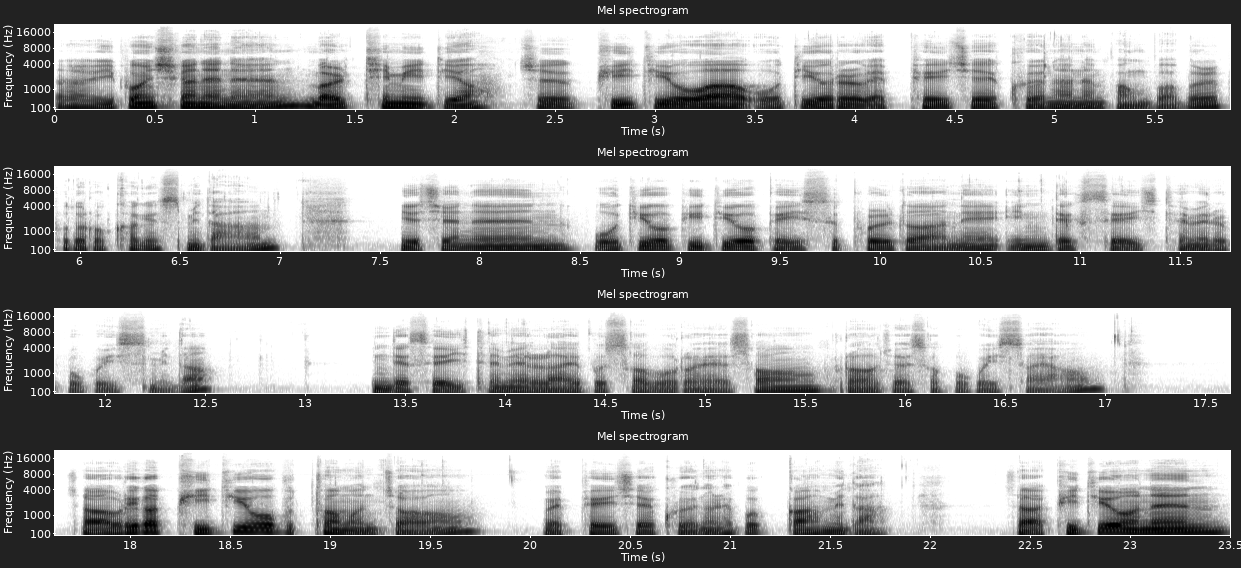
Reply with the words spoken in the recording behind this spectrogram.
어, 이번 시간에는 멀티미디어, 즉 비디오와 오디오를 웹페이지에 구현하는 방법을 보도록 하겠습니다. 예제는 오디오 비디오 베이스 폴더 안에 인덱스 HTML을 보고 있습니다. 인덱스 HTML 라이브 서버로 해서 브라우저에서 보고 있어요. 자, 우리가 비디오부터 먼저 웹페이지에 구현을 해볼까 합니다. 자, 비디오는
